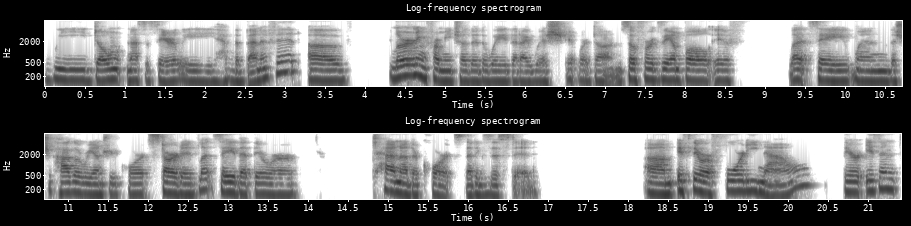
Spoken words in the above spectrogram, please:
we don't necessarily have the benefit of learning from each other the way that I wish it were done. So, for example, if let's say when the Chicago Reentry Court started, let's say that there were 10 other courts that existed. Um, if there are 40 now, there isn't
